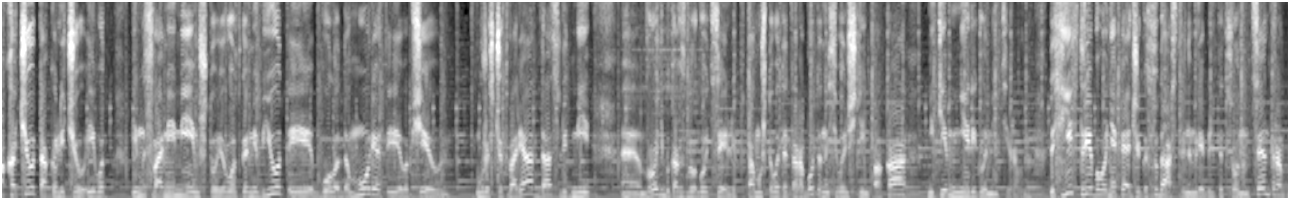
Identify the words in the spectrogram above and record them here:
как хочу, так и лечу. И вот и мы с вами имеем, что и розгами бьют, и голодом морят, и вообще ужас что творят, да, с людьми, э, вроде бы как с благой целью, потому что вот эта работа на сегодняшний день пока никем не регламентирована. То есть есть требования, опять же, государственным реабилитационным центрам,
